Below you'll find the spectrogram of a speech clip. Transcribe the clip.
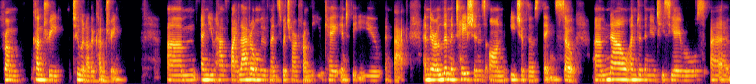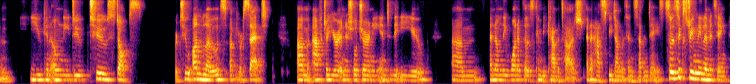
from country to another country. Um, and you have bilateral movements, which are from the UK into the EU and back. And there are limitations on each of those things. So um, now, under the new TCA rules, um, you can only do two stops or two unloads of your set um, after your initial journey into the EU. Um, and only one of those can be cabotage, and it has to be done within seven days. So it's extremely limiting.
